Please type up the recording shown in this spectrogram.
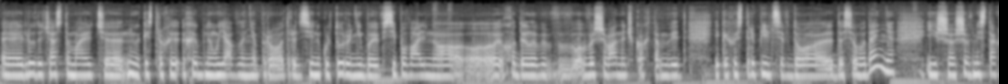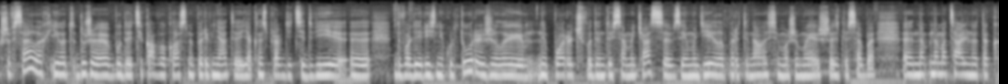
е, люди часто мають е, ну якесь трохи хибне уявлення про традиційну культуру, ніби всі повально ходили в, вишиваночках там від якихось трипільців до, до сьогодення, і що, що в містах, що в селах. І от дуже буде цікаво, класно порівняти, як насправді ці дві е, доволі різні культури жили поруч в один той самий час, взаємодіяли, перетиналися. Може, ми щось для себе намацально так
